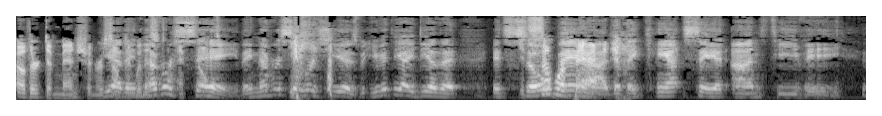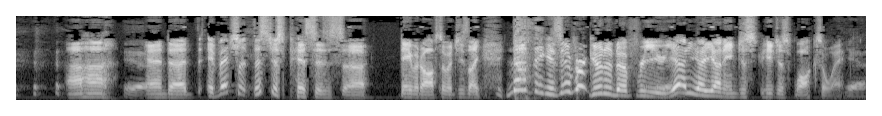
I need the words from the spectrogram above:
other dimension or Yeah, something. they with never say. They never say where she is, but you get the idea that it's It's so somewhere bad, bad. that they can't say it on TV. Uh huh. Yeah. And uh, eventually, this just pisses uh, David off so much. He's like, "Nothing is ever good enough for you." Yeah. Yada yada yada. And he just he just walks away. Yeah.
